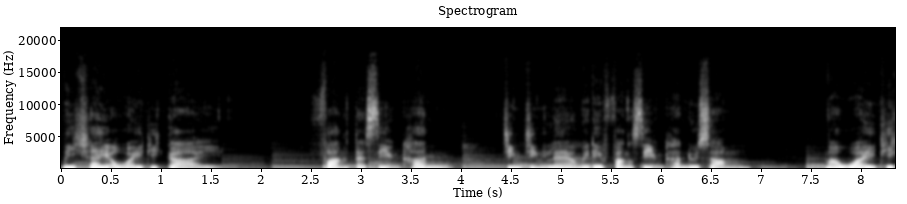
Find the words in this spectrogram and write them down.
ไม่ใช่เอาไว้ที่กาย ฟังแต่เสียงท่าน จริงๆ แล้วไม่ได้ฟังเสียงท่านด้วยซ้ำมาไว้ที่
